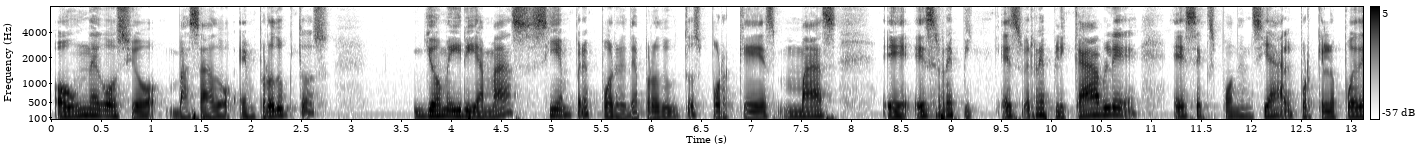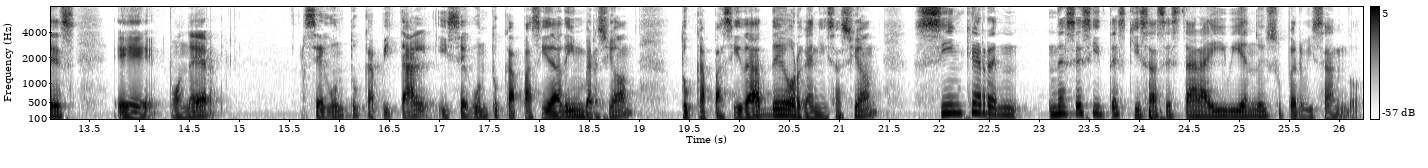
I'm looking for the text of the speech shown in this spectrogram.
o un negocio basado en productos, yo me iría más siempre por el de productos porque es más, eh, es, es, replicable, es exponencial, porque lo puedes eh, poner según tu capital y según tu capacidad de inversión, tu capacidad de organización, sin que necesites quizás estar ahí viendo y supervisando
